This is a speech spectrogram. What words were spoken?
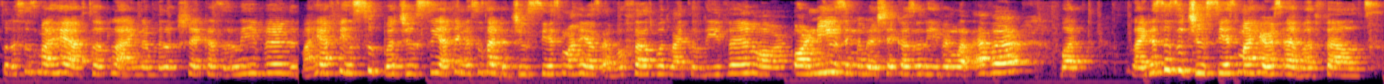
So this is my hair after applying the milkshake as a leave-in. My hair feels super juicy. I think this is like the juiciest my hair has ever felt with like a leave-in or, or me using the milkshake as a leave-in, whatever. But like this is the juiciest my hair has ever felt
